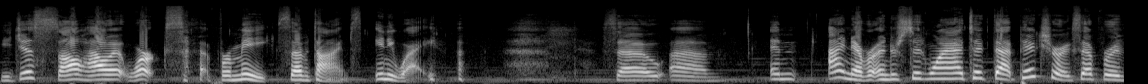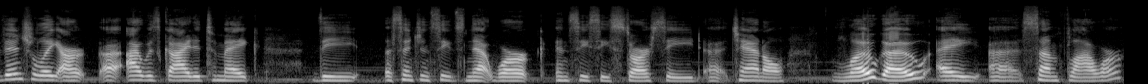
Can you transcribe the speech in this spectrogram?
You just saw how it works for me sometimes, anyway. so, um, and I never understood why I took that picture, except for eventually our, uh, I was guided to make the Ascension Seeds Network and CC Starseed uh, channel logo a uh, sunflower.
